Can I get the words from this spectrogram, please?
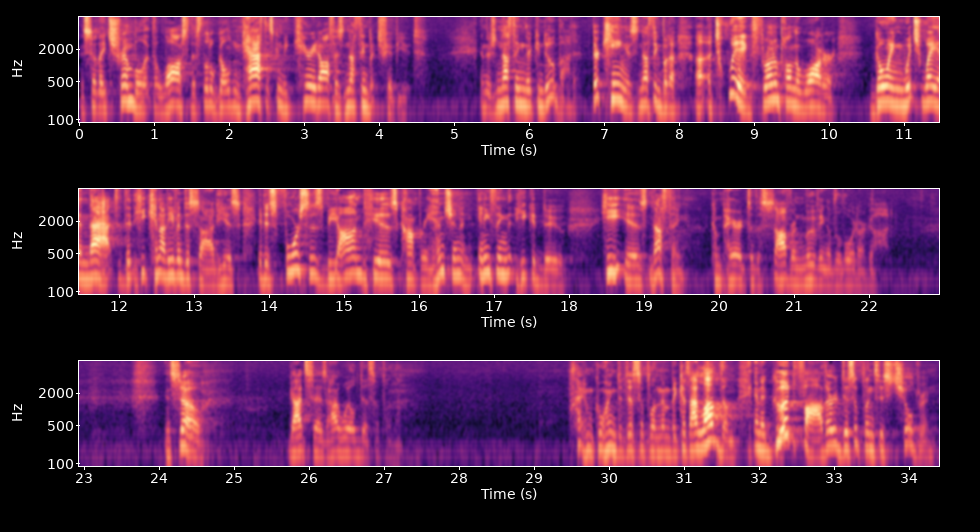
And so they tremble at the loss of this little golden calf that's going to be carried off as nothing but tribute. And there's nothing they can do about it. Their king is nothing but a, a twig thrown upon the water, going which way and that, that he cannot even decide. He is, it is forces beyond his comprehension and anything that he could do. He is nothing compared to the sovereign moving of the Lord our God. And so, God says, I will discipline them. I'm going to discipline them because I love them. And a good father disciplines his children.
